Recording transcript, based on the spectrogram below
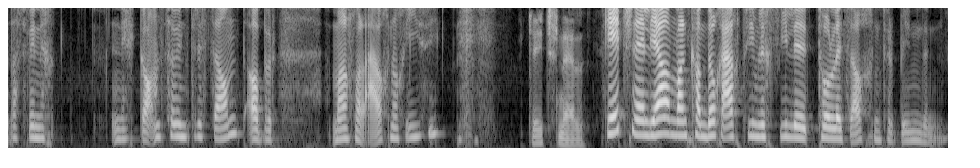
das finde ich nicht ganz so interessant, aber manchmal auch noch easy. Geht schnell. Geht schnell, ja, und man kann doch auch ziemlich viele tolle Sachen verbinden.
